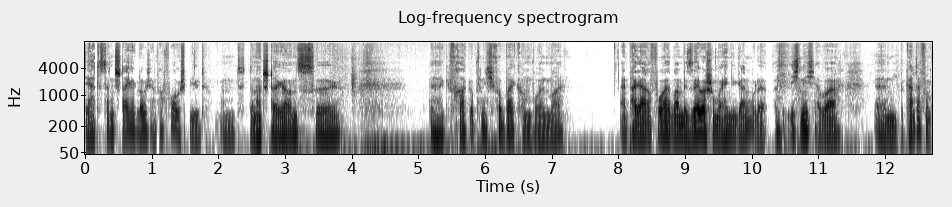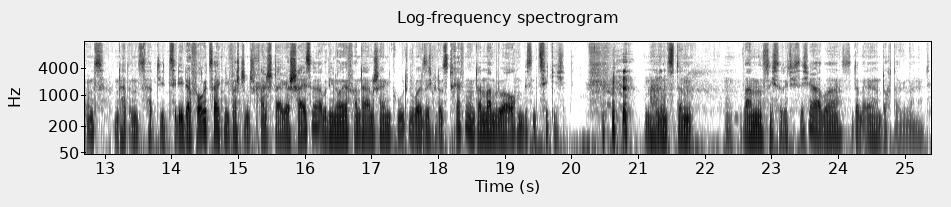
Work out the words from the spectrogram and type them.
der hat es dann Steiger, glaube ich, einfach vorgespielt. Und dann hat Steiger uns äh, äh, gefragt, ob wir nicht vorbeikommen wollen mal. Ein paar Jahre vorher waren wir selber schon mal hingegangen, oder also ich nicht, aber ein Bekannter von uns und hat uns hat die CD davor gezeigt und die fand, fand Steiger scheiße, aber die neue fand er anscheinend gut und wollte sich mit uns treffen und dann waren wir aber auch ein bisschen zickig. und haben uns dann, waren wir uns nicht so richtig sicher, aber sind am Ende dann doch da gelandet.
